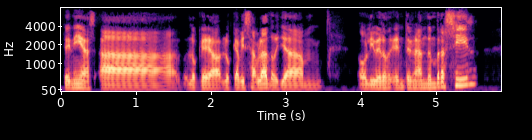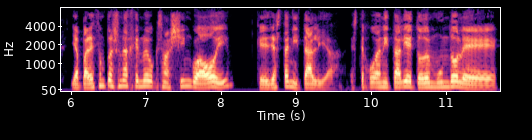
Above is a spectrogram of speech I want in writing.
tenías a lo que, lo que habéis hablado ya, mm, Oliver entrenando en Brasil, y aparece un personaje nuevo que se llama Shingo Aoi, que ya está en Italia. Este juega en Italia y todo el mundo le,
